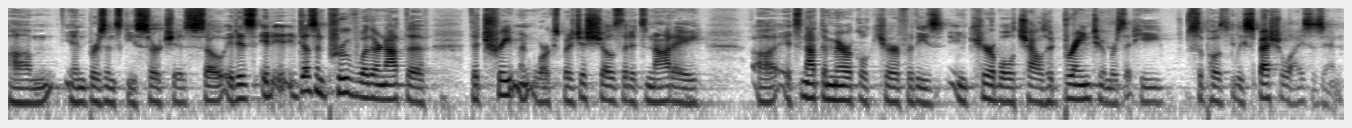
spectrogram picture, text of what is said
um, in Burzynski's searches. So it is, it, it doesn't prove whether or not the, the treatment works, but it just shows that it's not a, uh, it's not the miracle cure for these incurable childhood brain tumors that he supposedly specializes in.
